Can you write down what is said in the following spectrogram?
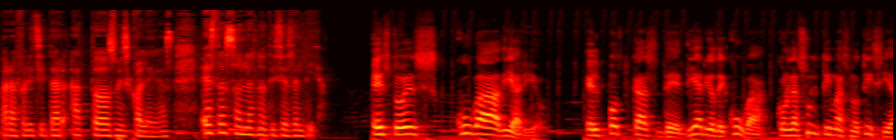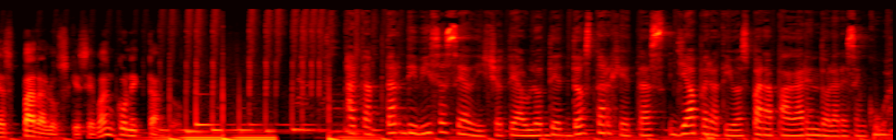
para felicitar a todos mis colegas. Estas son las noticias del día. Esto es Cuba a Diario, el podcast de Diario de Cuba con las últimas noticias para los que se van conectando. Al captar divisas se ha dicho, te hablo de dos tarjetas ya operativas para pagar en dólares en Cuba.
